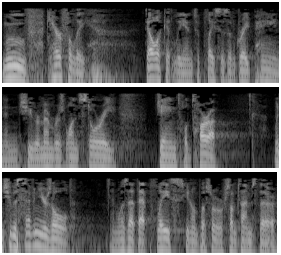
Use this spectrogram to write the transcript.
move carefully, delicately into places of great pain. And she remembers one story Jane told Tara when she was seven years old and was at that place, you know, where sometimes the,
